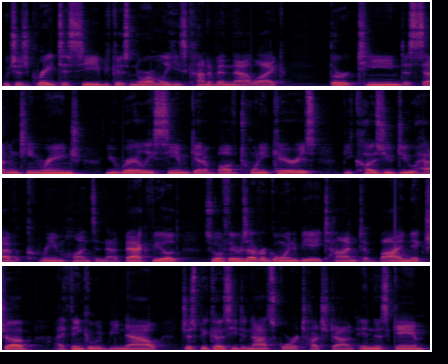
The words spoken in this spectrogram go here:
which is great to see because normally he's kind of in that like 13 to 17 range. You rarely see him get above 20 carries because you do have Kareem Hunt in that backfield. So if there was ever going to be a time to buy Nick Chubb, I think it would be now just because he did not score a touchdown in this game.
